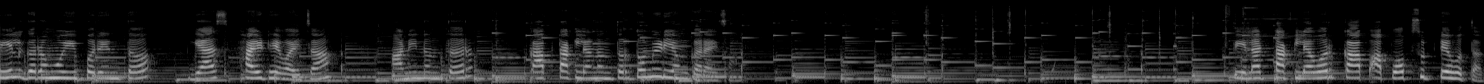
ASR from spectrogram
तेल गरम होईपर्यंत गॅस हाय ठेवायचा आणि नंतर काप टाकल्यानंतर तो मिडियम करायचा. तेलात टाकल्यावर काप आपोआप सुट्टे होतात.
